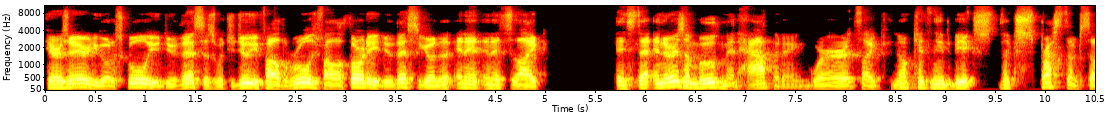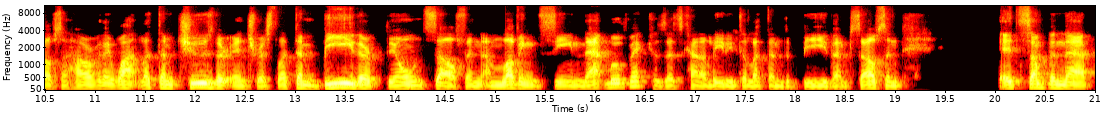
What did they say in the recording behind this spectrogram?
here's there, you go to school, you do this, this is what you do, you follow the rules, you follow authority, you do this, you go, and, it, and it's like, instead and there is a movement happening where it's like you know kids need to be ex- express themselves and however they want let them choose their interest let them be their, their own self and i'm loving seeing that movement because that's kind of leading to let them to be themselves and it's something that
